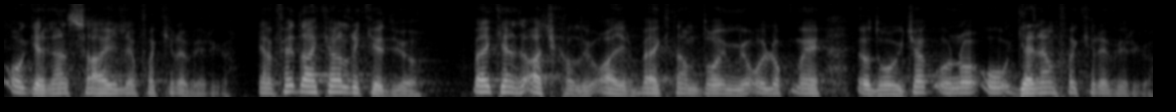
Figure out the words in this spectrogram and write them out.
o gelen sahile fakire veriyor. Yani fedakarlık ediyor. Belki kendisi aç kalıyor, hayır. Belki tam doymuyor. O lokmayı doyacak, onu o gelen fakire veriyor.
